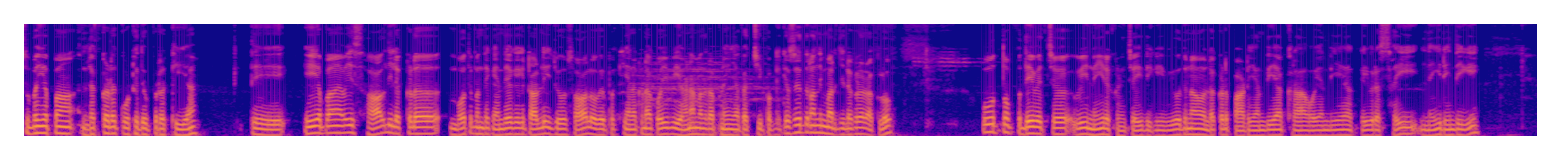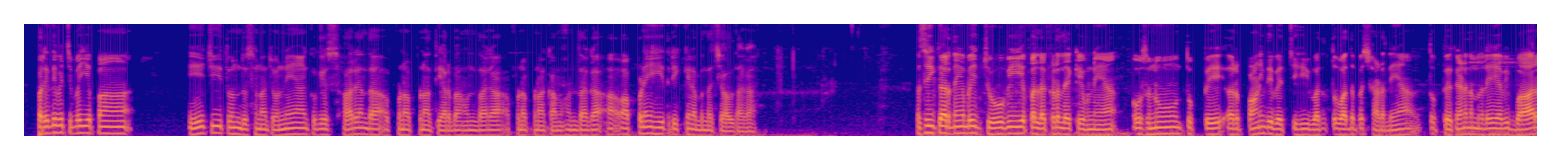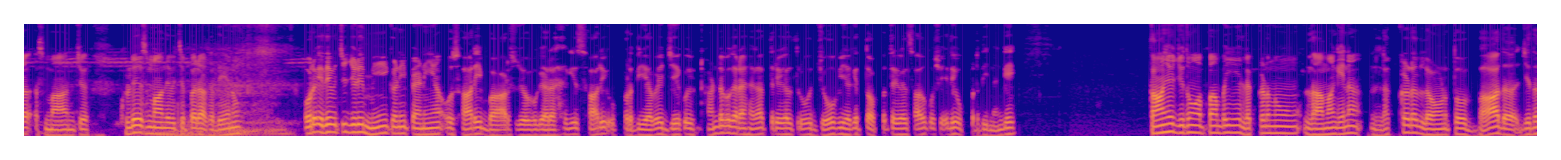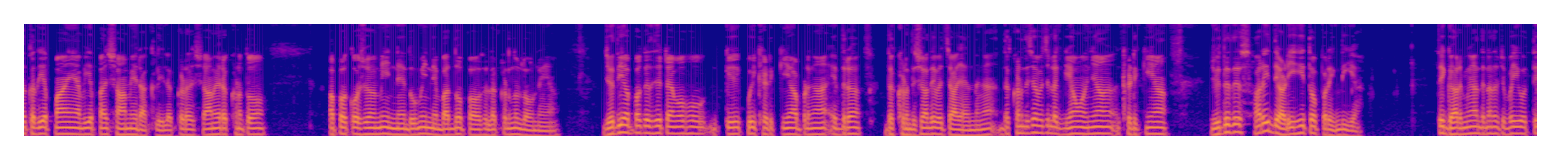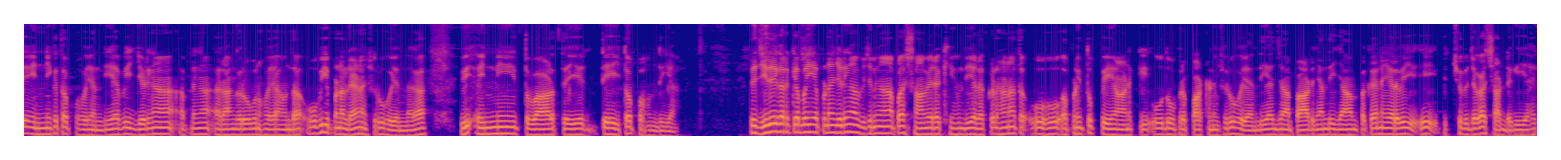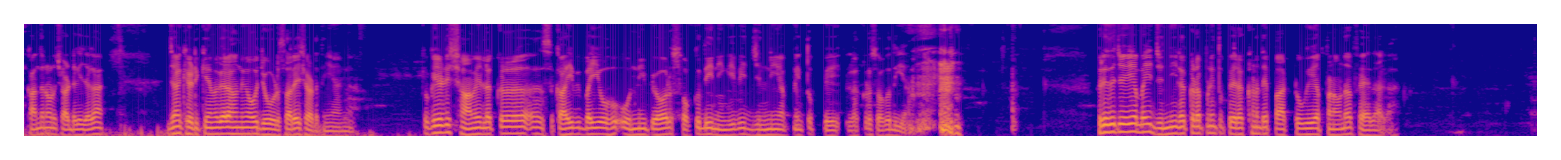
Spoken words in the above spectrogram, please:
ਸੋ ਬਈ ਆਪਾਂ ਲੱਕੜ ਕੋਠੇ ਦੇ ਉੱਪਰ ਰੱਖੀ ਆ ਤੇ ਇਹ ਆਪਾਂ ਵੀ ਸਾਲ ਦੀ ਲੱਕੜ ਬਹੁਤੇ ਬੰਦੇ ਕਹਿੰਦੇ ਆ ਕਿ ਟਾਹਲੀ ਜੋ ਸਾਲ ਹੋਵੇ ਪੱਕੀਆਂ ਲੱਕੜਾਂ ਕੋਈ ਵੀ ਹੈ ਨਾ ਮਤਲਬ ਆਪਣੀ ਜਾਂ ਕੱਚੀ ਪੱਕੀ, ਕਿਸੇ ਤਰ੍ਹਾਂ ਦੀ ਮਰਜ਼ੀ ਲੱਕੜ ਰੱਖ ਲਓ। ਉਹ ਧੁੱਪ ਦੇ ਵਿੱਚ ਵੀ ਨਹੀਂ ਰੱਖਣੀ ਚਾਹੀਦੀ ਗੀ, ਵੀ ਉਹਦੇ ਨਾਲ ਲੱਕੜ ਪਾਟ ਜਾਂਦੀ ਆ, ਖਰਾਬ ਹੋ ਜਾਂਦੀ ਆ, ਕਈ ਵਾਰ ਸਹੀ ਨਹੀਂ ਰਹਿੰਦੀ ਗੀ। ਪਰ ਇਹਦੇ ਵਿੱਚ ਬਈ ਆਪਾਂ ਇਹ ਚੀਜ਼ ਤੁਹਾਨੂੰ ਦੱਸਣਾ ਚਾਹੁੰਦੇ ਆ, ਕਿਉਂਕਿ ਸਾਰਿਆਂ ਦਾ ਆਪਣਾ ਆਪਣਾ ਤਜਰਬਾ ਹੁੰਦਾ ਗਾ ਆਪਣਾ ਆਪਣਾ ਕੰਮ ਹੁੰਦਾ ਗਾ ਆ- ਆਪਣੇ ਹੀ ਤਰੀਕੇ ਨਾਲ ਬੰਦਾ ਚੱਲਦਾ ਗਾ। ਅਸੀਂ ਕਰਦੇ ਹਾਂ ਬਈ ਜੋ ਵੀ ਆਪਾਂ ਲੱਕੜ ਲੈ ਕੇ ਆਉਂਦੇ ਹਾਂ ਉਸ ਨੂੰ ਧੁੱਪੇ ਔਰ ਪਾਣੀ ਦੇ ਵਿੱਚ ਹੀ ਵੱਧ ਤੋਂ ਵੱਧ ਆਪਾਂ ਛੱਡਦੇ ਹਾਂ। ਧੁੱਪੇ ਕਹਿਣ ਦਾ ਮਤਲਬ ਇਹ ਆ ਵੀ ਬਾਹਰ ਅਸਮਾਨ 'ਚ, ਖੁੱਲ੍ਹੇ ਅਸਮਾਨ ਦੇ ਵਿੱਚ ਆਪਾਂ ਰੱਖਦੇ ਇਹਨੂੰ। ਔਰ ਇਹਦੇ ਵਿੱਚ ਜਿਹੜੀ ਮੀਂਹ ਕਣੀ ਪੈਣੀ ਆ, ਉਹ ਸਾਰੀ ਬਾਰਿਸ਼ ਜੋ ਵਗੈਰਾ ਹੈਗੀ, ਸਾਰੀ ਉੱਪਰ ਦੀ ਆਵੇ। ਜੇ ਕੋਈ ਠੰਡ ਵਗੈਰਾ ਹੈਗਾ ਤਰੇਲ ਤਰੂਲ ਜੋ ਵੀ ਹੈਗੇ, ਧੁੱਪ ਤਰੇਲ ਸਭ ਕੁਝ ਇਹਦੇ ਉੱਪਰ ਦੀ ਲੰਘੇ। ਤਾਂ ਜੋ ਜਦੋਂ ਆਪਾਂ ਬਈ ਇਹ ਲੱਕੜ ਨੂੰ ਲਾਵਾਂਗੇ ਨਾ, ਲੱਕੜ ਲਾਉਣ ਤੋਂ ਬਾਅਦ ਜਦੋਂ ਕਦੀ ਆਪਾਂ ਐਂ ਆ ਵੀ ਆਪਾਂ ਛਾਵੇਂ ਰੱਖ ਲਈ ਲੱਕੜ, ਛਾਵੇਂ ਰੱਖਣ ਤੋਂ ਆਪਾਂ ਕੁਛ ਮਹੀਨੇ, ਦੋ ਮਹੀਨੇ ਬਾਅਦੋਂ ਆਪਾਂ ਉਸ ਲੱਕੜ ਨੂੰ ਲਾਉਂਦੇ ਹਾਂ। ਜਦੋਂ ਆਪਾਂ ਕਿਸੇ ਟਾਈਮ ਉਹ ਕਿ ਕੋਈ ਖਿੜਕੀਆਂ ਆਪਣੀਆਂ ਇੱਧਰ ਦੱਖਣ ਦਿਸ਼ਾ ਦੇ ਵਿੱਚ ਆ ਜਾਂਦੀਆਂ, ਦੱਖਣ ਦਿਸ਼ਾ ਵਿੱਚ ਲੱਗੀਆਂ ਹੋਈਆਂ ਖਿੜਕੀਆਂ ਜਿਹਦੇ 'ਤੇ ਸਾਰੀ ਦਿਹਾੜੀ ਹੀ ਧੁੱਪ ਰਹਿੰਦੀ ਆ। ਅਤੇ ਗਰਮੀਆਂ ਦਿਨਾਂ ਦੇ ਵਿੱਚ ਬਈ ਉੱਥੇ ਇੰਨੀ ਕੁ ਧੁੱਪ ਹੋ ਜਾਂਦੀ ਹੈ ਵੀ ਜਿਹੜੀਆਂ ਆਪਣੀਆਂ ਰੰਗ ਰੋਗਨ ਹੋਇਆ ਹੁੰਦਾ, ਉਹ ਵੀ ਆਪਣਾ ਲਹਿਣਾ ਸ਼ੁਰੂ ਹੋ ਜਾਂਦਾ ਗਾ, ਵੀ ਇੰਨੀ ਤਵਾੜ ਤੇ ਤੇਜ਼ ਧੁੱਪ ਹੁੰਦੀ ਆ। ਅਤੇ ਜਿਹਦੇ ਕਰਕੇ ਬਈ ਆਪਣਾ ਜਿਹੜੀਆਂ ਵਿਚਲੀਆਂ ਆਪਾਂ ਛਾਵੇਂ ਰੱਖੀ ਹੁੰਦੀ ਆ ਲੱਕੜ ਹੈ ਨਾ ਤਾਂ ਉਹ ਆਪਣੀ ਧੁੱਪੇ ਆਣ ਕੇ ਉਦੋਂ ਫਿਰ ਪਾਟਣੀ ਸ਼ੁਰੂ ਹੋ ਜਾਂਦੀ ਆ ਜਾਂ ਪਾਟ ਜਾਂਦੀ ਜਾਂ ਆਪਾਂ ਕਹਿੰਦੇ ਯਾਰ ਵੀ ਇਹ ਪਿੱਛੇ ਤੋਂ ਜਗ੍ਹਾ ਛੱਡ ਗਈ ਆ, ਇਹ ਕੰਧ ਨਾਲੋਂ ਛੱਡ ਗਈ ਜਗ੍ਹਾ, ਜਾਂ ਖਿੜਕੀਆਂ ਵਗੈਰਾ ਹੁੰਦੀਆਂ ਉਹ ਜੋੜ ਸਾਰੇ ਛੱਡਦੀਆਂ ਹੈਗੀਆਂ। ਕਿਉਂਕਿ ਜਿਹੜੀ ਛਾਵੇਂ ਲੱਕੜ ਸੁਕਾਈ ਵੀ ਬਈ ਉਹ ਓਨੀ ਪਿਓਰ ਸੁੱਕਦੀ ਨਹੀਂ ਗੀ ਵੀ ਜਿੰਨੀ ਆਪਣੀ ਧੁੱਪੇ ਲੱਕੜ ਸੁੱਕਦੀ ਆ। ਫਿਰ ਇਹਦੇ 'ਚ ਇਹ ਆ ਬਈ ਜਿੰਨੀ ਲੱਕੜ ਆਪਣੀ ਧੁੱਪੇ ਰੱਖਣ ਦੇ ਪਾਟੂਗੀ ਆਪਣਾ ਉਹਦਾ ਫਾਇਦਾ ਹੈਗਾ।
